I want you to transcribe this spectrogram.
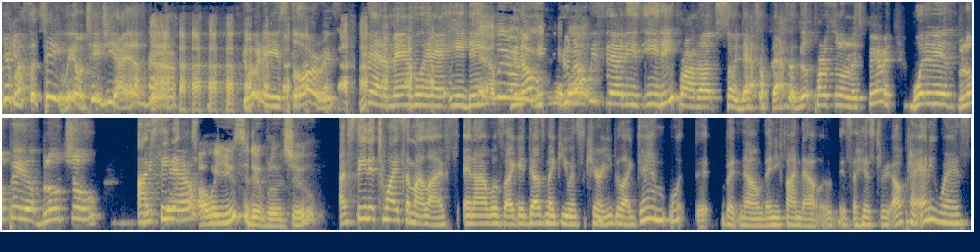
Give us the T. We on TGIF, girl. Good these stories. You had a man who had ED. Yeah, you know, need- you know, we sell these ED products, so that's a that's a good personal experience. What it is, blue pill, blue chew. I've seen it. oh, we used to do Blue Chew. I've seen it twice in my life, and I was like, it does make you insecure. You'd be like, damn, what? But no, then you find out it's a history. Okay. Anyways,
